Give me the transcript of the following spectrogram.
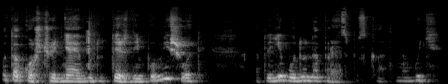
отако щодня я буду тиждень помішувати, а тоді буду на прес пускати. Мабуть,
